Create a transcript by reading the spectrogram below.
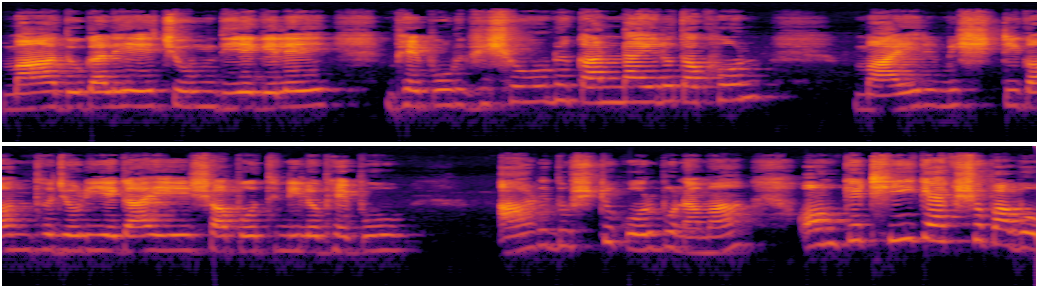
মা দুগালে চুম দিয়ে গেলে ভেঁপুর ভীষণ কান্না এলো তখন। মায়ের মিষ্টি গন্ধ জড়িয়ে গায়ে শপথ নিল ভেঁপু। আর দুষ্টু করব না মা, অঙ্কে ঠিক একশো পাবো।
